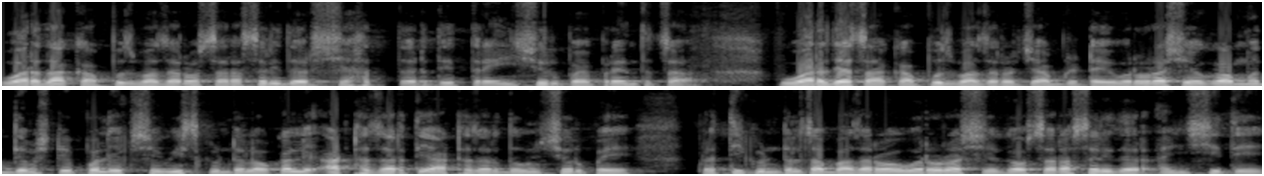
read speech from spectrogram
वर्धा कापूस बाजारावर सरासरी दर शहात्तर ते त्र्याऐंशी रुपयापर्यंतचा. वर्ध्याचा कापूस बाजाराची अपडेट आहे. वरोरा शेवगाव मध्यम स्टेपल एकशे वीस क्विंटल अवकाले आठ हजार ते आठ हजार दोनशे रुपये. प्रति क्विंटलचा बाजारभाव वरोरा शेगाव सरासरी दर ऐंशी ते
